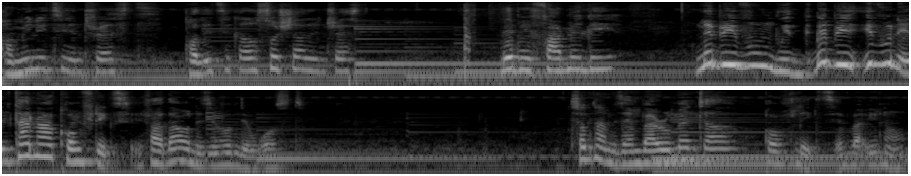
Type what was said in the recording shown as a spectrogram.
community interests, political, social interests, maybe family, maybe even with maybe even internal conflicts. In fact, that one is even the worst. Sometimes environmental conflicts, about you know.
